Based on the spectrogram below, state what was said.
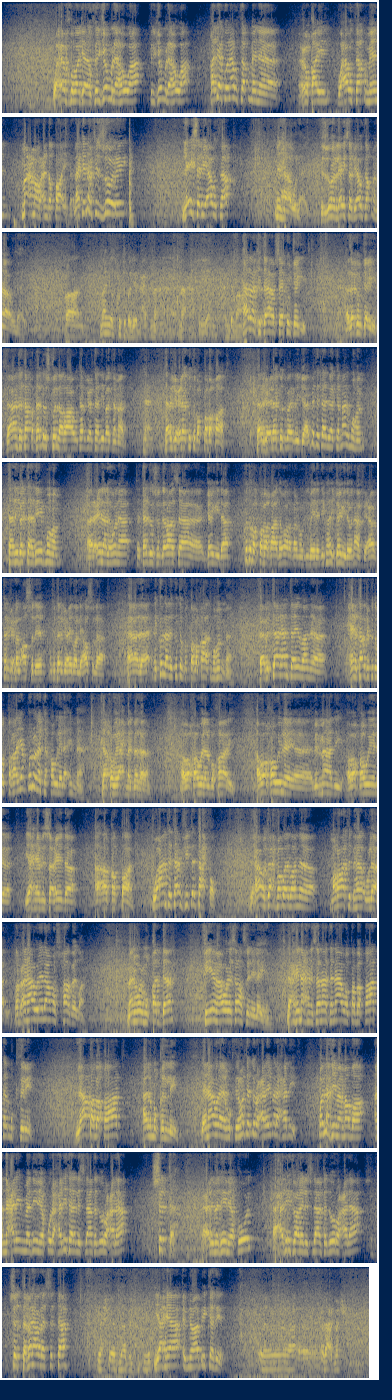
وحفظ وجله في الجملة هو في الجملة هو قد يكون أوثق من آه، عقيل وأوثق من معمر عند الطائفة. لكن في الزهري ليس بأوثق من هؤلاء. في الزهري ليس بأوثق من هؤلاء. فما هي الكتب اللي يبحث مع معها في عندما هذا الكتاب سيكون جيد. هذا يكون جيد. فأنت تدرس كل راوي وترجع لتهذيب الكمال. نعم. ترجع إلى كتب الطبقات. ترجع إلى كتب الرجال. مثل تهذيب الكمال مهم. تهذيب التهذيب مهم. العلل هنا تدرس دراسة جيدة. كتب الطبقات الورقة الموجودة بين يديك هذه جيدة ونافعة. ترجع للاصل ممكن ترجع أيضا لأصل هذا. كل هذه كتب الطبقات مهمة. فبالتالي أنت أيضا آه، حين ترجع كتب الطبقات ينقلون لك قول الأئمة كقول أحمد مثلا أو قول البخاري أو قول آه، ابن مهدي أو قول آه، يحيى بن سعيد آه، القطان. وأنت تمشي تحفظ. تحاول تحفظ أيضا آه، مراتب هؤلاء. طبعا هؤلاء لهم أصحاب أيضا. من هو المقدم؟ فيهم هؤلاء سنصل إليهم. لكن نحن سنتناول طبقات المكثرين لا طبقات المقلين. لأن هؤلاء المكثرون تدور عليهم الأحاديث. قلنا فيما مضى أن علي بن مدين يقول حديث الإسلام تدور على ستة. علي المديني يقول أحاديث أهل الإسلام تدور على ستة. من هؤلاء الستة؟ يحيى بن أبي كثير. يحيى ابن أبي كثير. آه، الأعمش.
